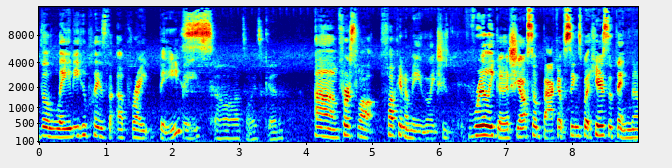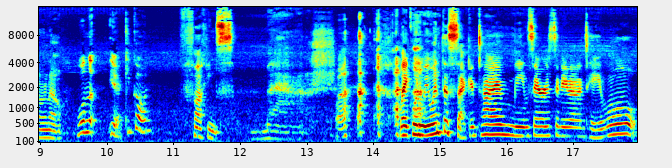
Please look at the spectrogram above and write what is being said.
the lady who plays the upright bass. Bass. Oh, that's always good. Um, first of all, fucking amazing. Like she's really good. She also backup sings. But here's the thing. No, no, no. Well, no, yeah, keep going. Fucking smash. Like when we went the second time, me and Sarah were sitting at a table.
